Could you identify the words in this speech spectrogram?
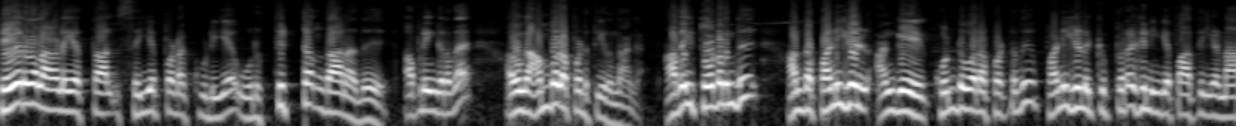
தேர்தல் ஆணையத்தால் செய்யப்படக்கூடிய ஒரு திட்டம்தான் அது அப்படிங்கிறத அவங்க அம்பலப்படுத்தியிருந்தாங்க. அதை தொடர்ந்து அந்த பணிகள் அங்கே கொண்டு வரப்பட்டது. பணிகளுக்கு பிறகு நீங்கள் பார்த்தீங்கன்னா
